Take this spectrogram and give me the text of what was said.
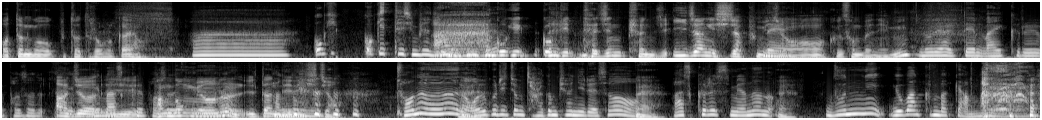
어떤 곡부터 들어볼까요? 아, 꼬깃 꼬깃해진 편지. 아, 꼬깃 꼬깃해진 네. 편지. 이장희 씨 작품이죠. 네. 그 선배님. 노래할 때 마이크를 벗어 아, 저 네, 마스크를 벗어 방독면을 일단 방독면. 내리시죠. 저는 네. 얼굴이 좀 작은 편이라서 네. 마스크를 쓰면은 네. 눈이 요만큼밖에 안 보여요.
